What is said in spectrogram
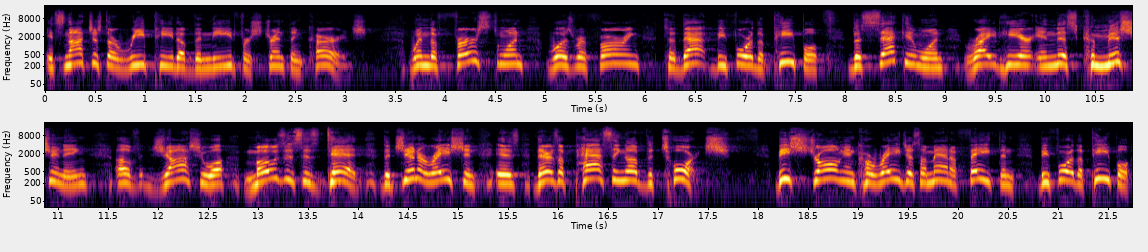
It's not just a repeat of the need for strength and courage. When the first one was referring to that before the people, the second one, right here in this commissioning of Joshua, Moses is dead. The generation is, there's a passing of the torch. Be strong and courageous, a man of faith, and before the people,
